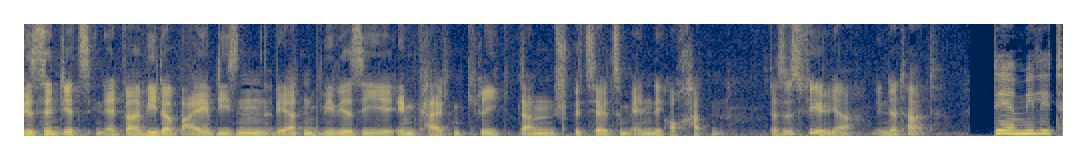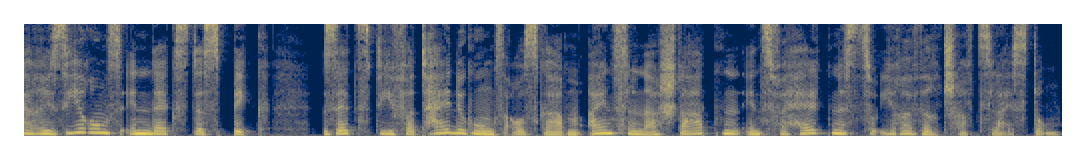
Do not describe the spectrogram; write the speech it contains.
Wir sind jetzt in etwa wieder bei diesen Werten, wie wir sie im Kalten Krieg dann speziell zum Ende auch hatten. Das ist viel, ja, in der Tat. Der Militarisierungsindex des BIC setzt die Verteidigungsausgaben einzelner Staaten ins Verhältnis zu ihrer Wirtschaftsleistung.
